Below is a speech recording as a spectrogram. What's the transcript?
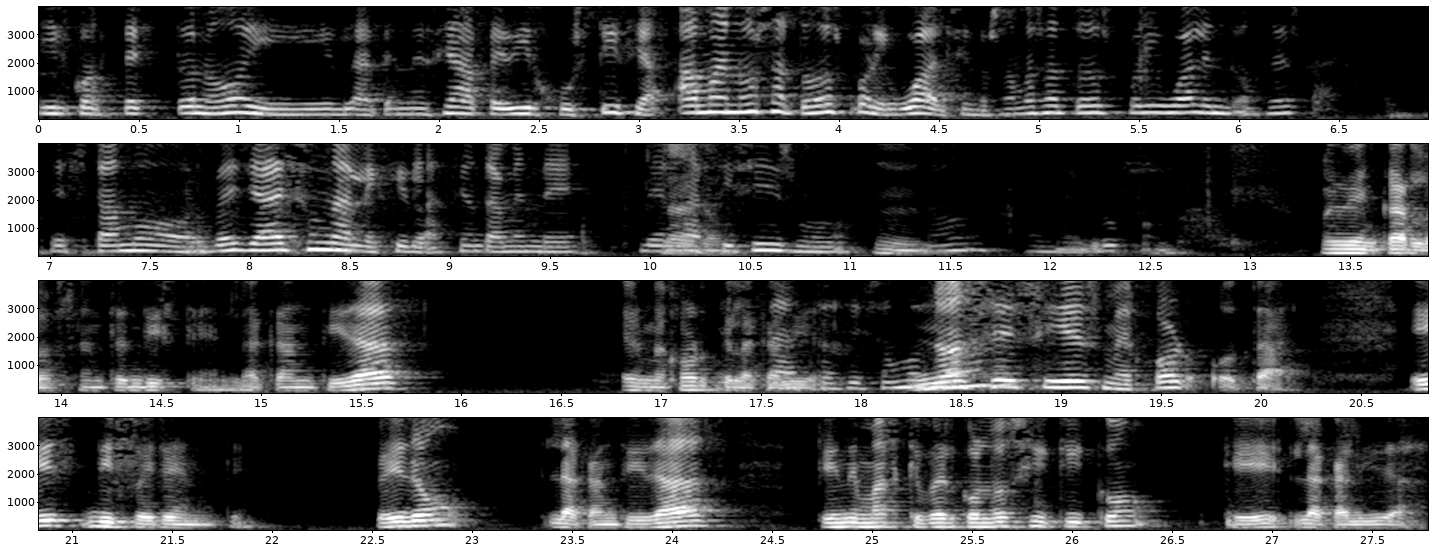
y el concepto, ¿no? Y la tendencia a pedir justicia. Ámanos a todos por igual. Si nos amas a todos por igual, entonces estamos, ¿ves? Ya es una legislación también de, del Claro. narcisismo, Mm. ¿no? En el grupo. Muy bien, Carlos, entendiste. La cantidad es mejor que la calidad. si somos no más- sé si es mejor o tal. Es diferente. Pero la cantidad tiene más que ver con lo psíquico que la calidad.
